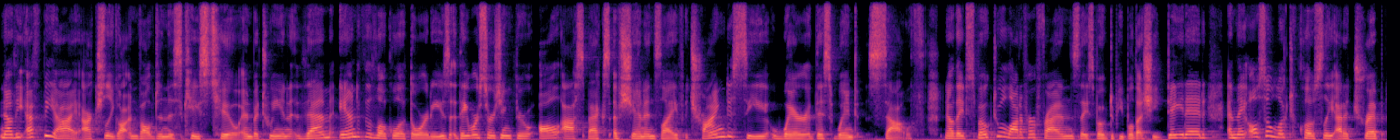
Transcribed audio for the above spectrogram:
Now, the FBI actually got involved in this case too, and between them and the local authorities, they were searching through all aspects of Shannon's life, trying to see where this went south. Now, they spoke to a lot of her friends, they spoke to people that she dated, and they also looked closely at a trip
